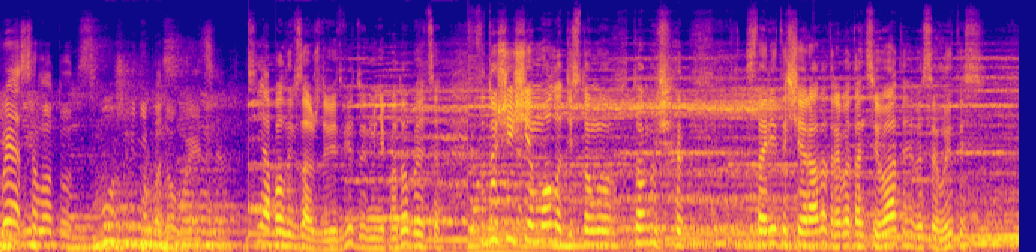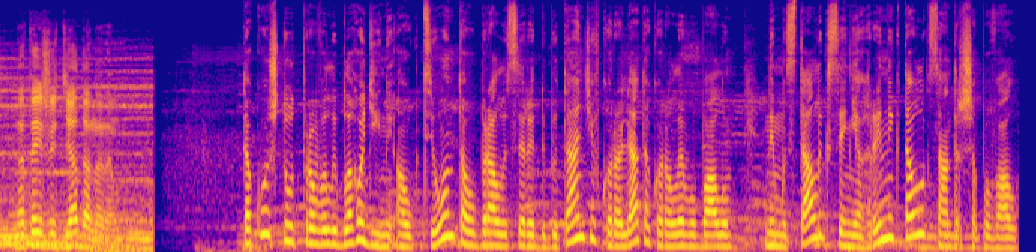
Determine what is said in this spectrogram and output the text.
весело тут, мені подобається. Я балив завжди відвідую, мені подобається. В душі ще молодість, тому, тому що старіти ще рано, треба танцювати, веселитись. На те й життя дане нам. Також тут провели благодійний аукціон та обрали серед дебютантів короля та королеву балу. Ними стали Ксенія Гриник та Олександр Шаповал.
